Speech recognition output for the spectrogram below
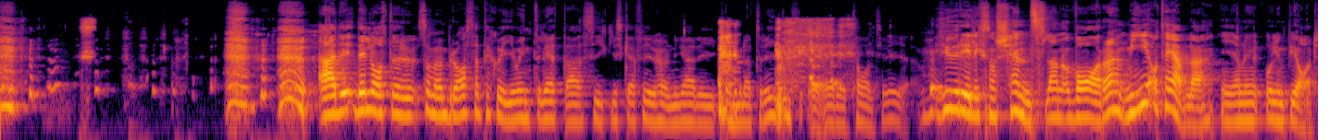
ja, det, det, låter som en bra strategi att inte leta cykliska fyrhörningar i kombinatorik eller talteori. Hur är liksom känslan att vara med och tävla i en olympiad?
